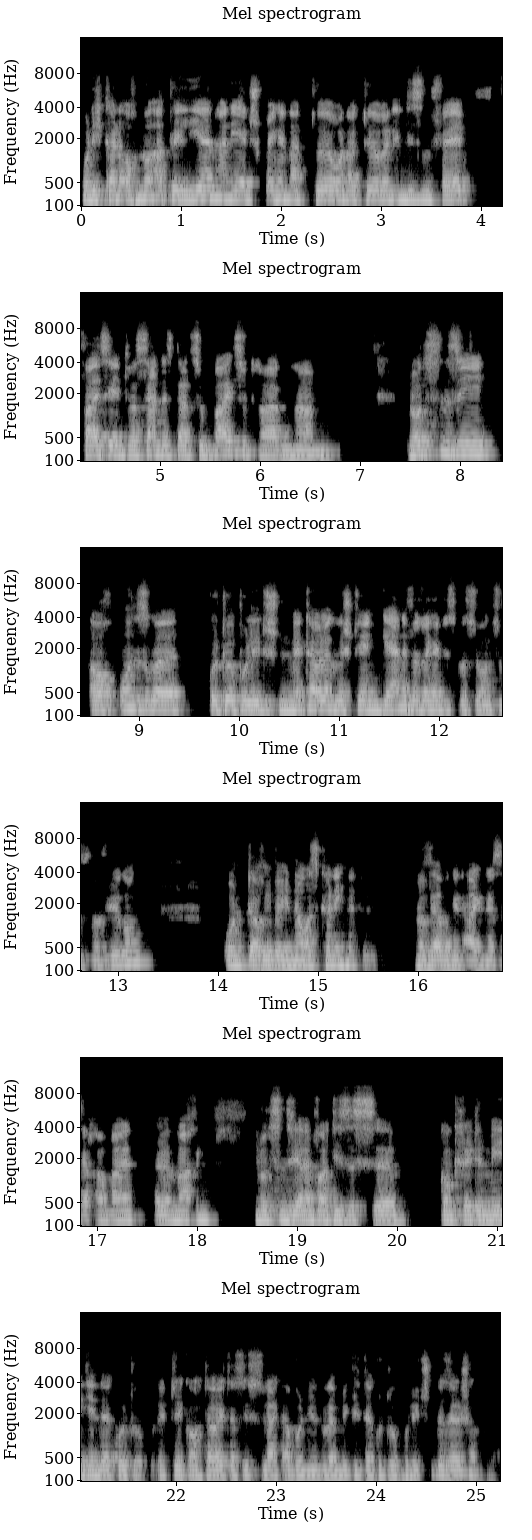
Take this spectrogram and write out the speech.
Und ich kann auch nur appellieren an die entsprechenden Akteure und Akteurinnen in diesem Feld, falls Sie Interessantes dazu beizutragen haben. Nutzen Sie auch unsere kulturpolitischen Mitteilungen. Wir stehen gerne für solche Diskussionen zur Verfügung. Und darüber hinaus kann ich natürlich nur Werbung in eigener Sache äh, machen. Nutzen Sie einfach dieses äh, konkrete Medien der Kulturpolitik, auch dadurch, dass Sie es vielleicht abonnieren oder Mitglied der kulturpolitischen Gesellschaft werden.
